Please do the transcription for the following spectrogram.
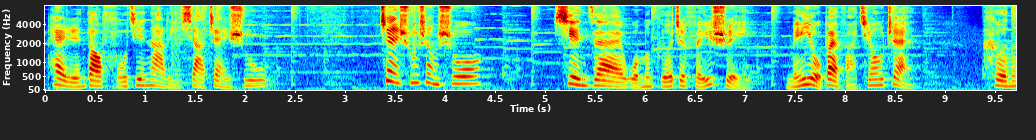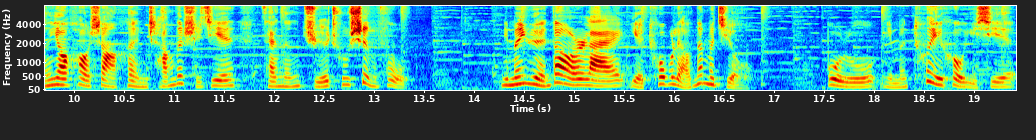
派人到苻坚那里下战书，战书上说：“现在我们隔着淝水，没有办法交战。”可能要耗上很长的时间才能决出胜负，你们远道而来也拖不了那么久，不如你们退后一些，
